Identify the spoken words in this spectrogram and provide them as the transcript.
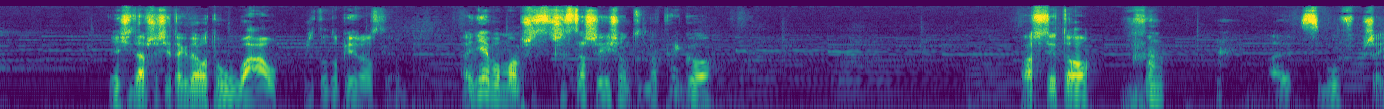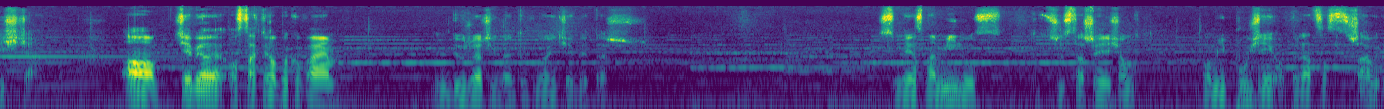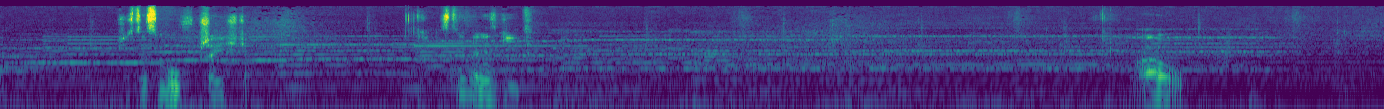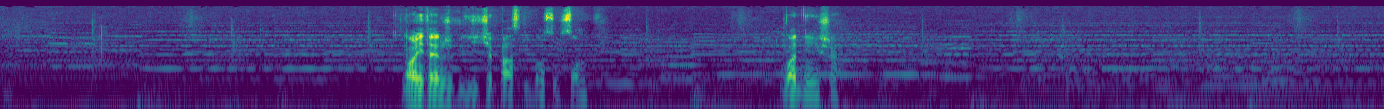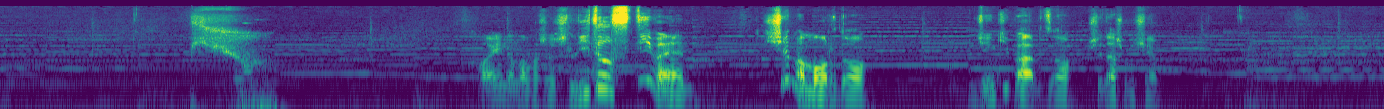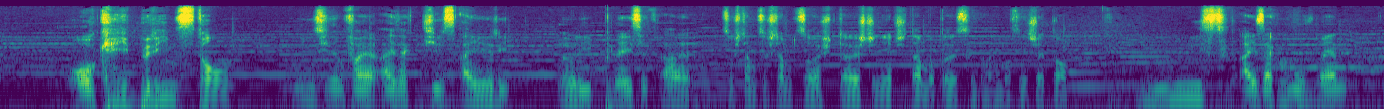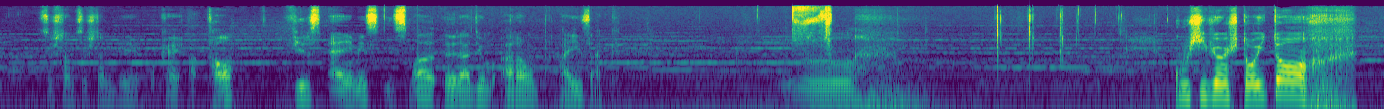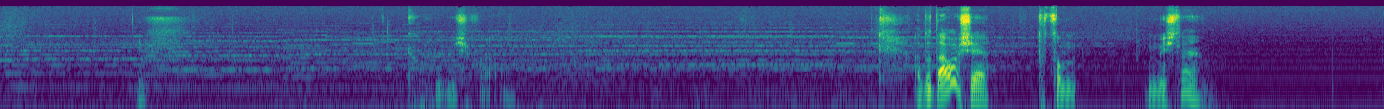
Jeśli zawsze się tak dało, to wow, że to dopiero zjem. Ale nie, bo mam przez 360, to dlatego. Patrzcie to. Ale smooth przejścia. O, ciebie ostatnio odblokowałem. Dużo achievementów, no i ciebie też. W sumie jest na minus to 360, bo mi później operacja strzały. Przez te smooth przejścia. Steven jest git. Wow. No i też widzicie, paski bossów są ładniejsze. Kolejna nowa rzecz. Little Steven! Siema mordo. Dzięki bardzo. Przydasz mi się. Okej, Brimstone. Incident Fire Isaac Tears I re Replace it, ale coś tam, coś tam, coś. To jeszcze nie czytam, bo to jest chyba najmocniejsze. To Miss Isaac Movement. Coś tam, coś tam. Okej, a to? Fierce enemies in small radium around Isaac. Kusi wziąć to i to. Kuźwa. A dodało się to, co myślę?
